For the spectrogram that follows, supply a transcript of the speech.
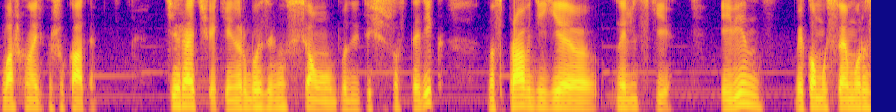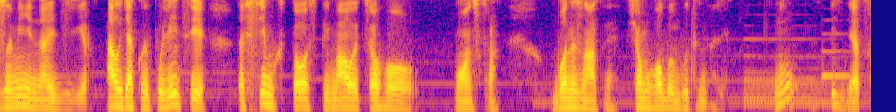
важко навіть пошукати. Ті речі, які він робив з 97 по 2006 рік, насправді є нелюдські. І він в якомусь своєму розумінні навіть звір. Але дякую поліції та всім, хто спіймали цього монстра, бо не знати, що могло би бути далі. Ну, піздець.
